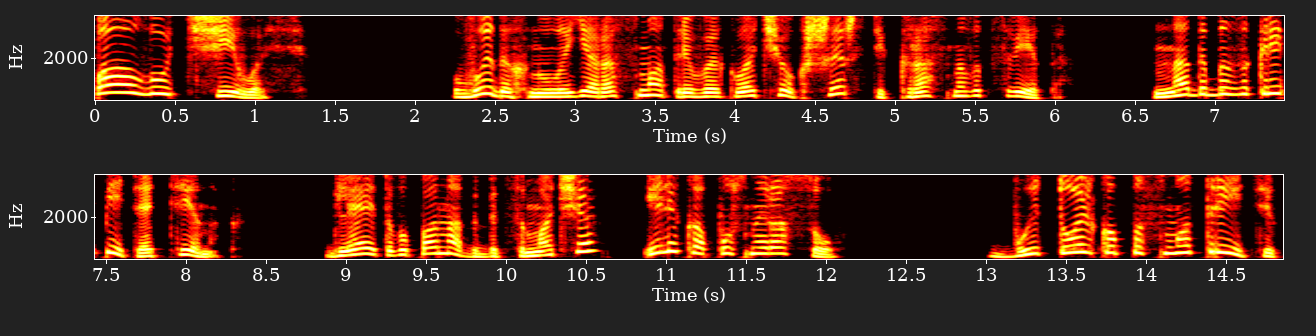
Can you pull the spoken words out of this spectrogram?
«Получилось!» Выдохнула я, рассматривая клочок шерсти красного цвета. Надо бы закрепить оттенок. Для этого понадобится моча или капустный рассол. Вы только посмотрите,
